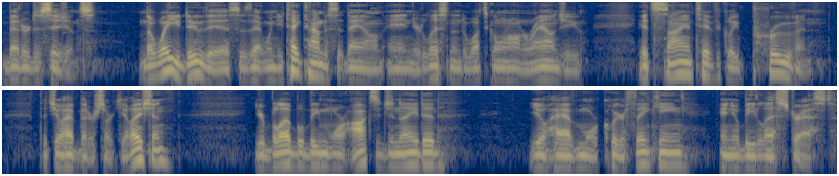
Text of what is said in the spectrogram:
better decisions. The way you do this is that when you take time to sit down and you're listening to what's going on around you, it's scientifically proven that you'll have better circulation, your blood will be more oxygenated, you'll have more clear thinking, and you'll be less stressed.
